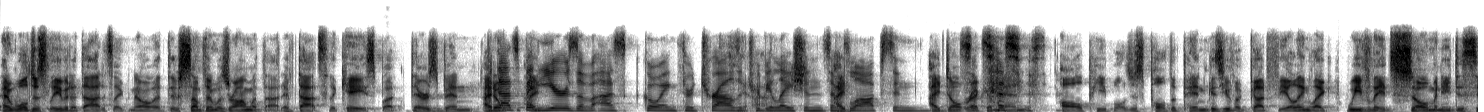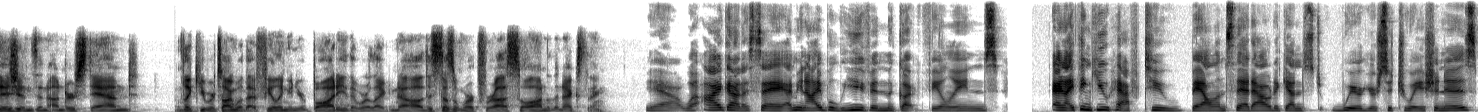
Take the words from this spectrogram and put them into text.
And we'll just leave it at that. It's like no there's something was wrong with that if that's the case but there's been i don't that's been I, years of us going through trials yeah, and tribulations and I, flops and i don't successes. recommend all people just pull the pin because you have a gut feeling. Like we've made so many decisions and understand like you were talking about that feeling in your body that we're like no this doesn't work for us so on to the next thing. Yeah, well, I gotta say, I mean, I believe in the gut feelings and I think you have to balance that out against where your situation is.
